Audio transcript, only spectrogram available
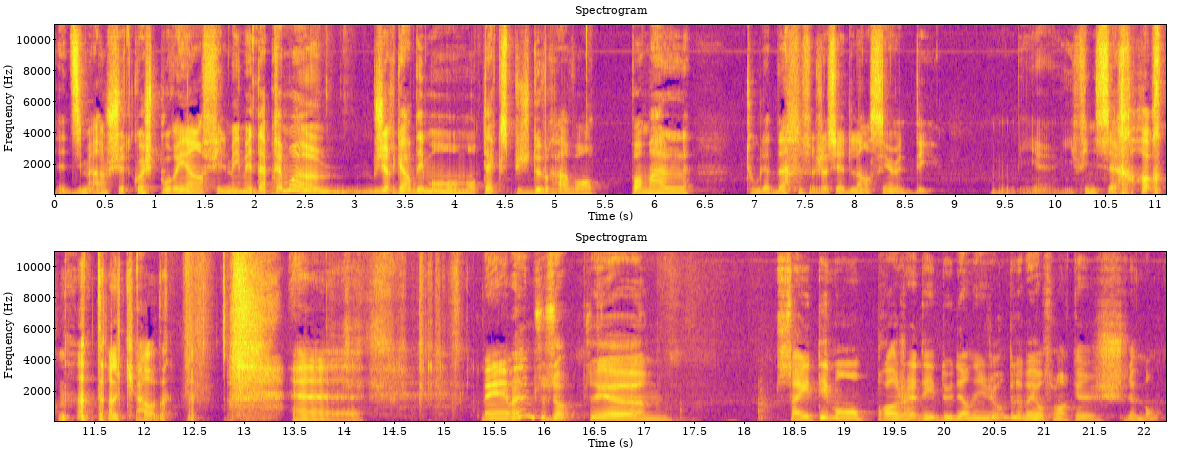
d'images. Je sais de quoi je pourrais en filmer, mais d'après moi, euh, j'ai regardé mon, mon texte, puis je devrais avoir pas mal tout là-dedans. J'essayais de lancer un dé. Il, finissait rarement dans le cadre. Euh, mais ouais, c'est ça. Euh, ça a été mon projet des deux derniers jours. Puis là, ben, il va falloir que je le monte.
